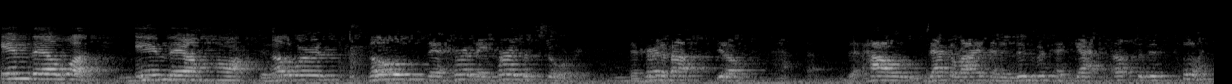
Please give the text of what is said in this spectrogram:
in their what? In their hearts. In other words, those that heard, they heard the story. They heard about, you know, how Zacharias and Elizabeth had got up to this point.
